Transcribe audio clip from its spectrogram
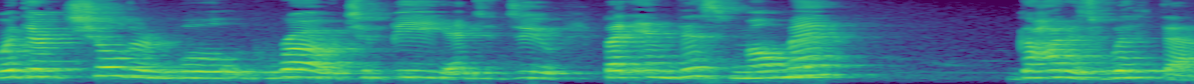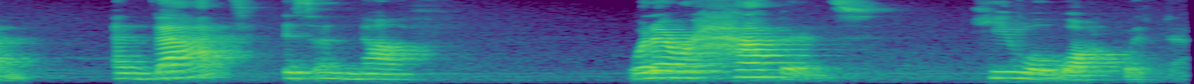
what their children will grow to be and to do. But in this moment, God is with them, and that is enough. Whatever happens, He will walk with them.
